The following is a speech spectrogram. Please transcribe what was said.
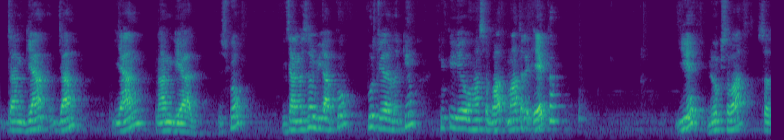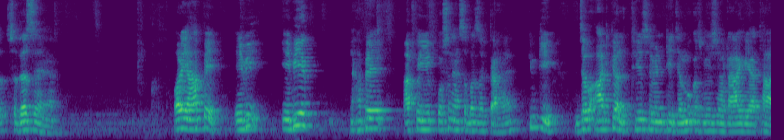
जाम यांग नामग्याल। इसको एग्जामिनेशन भी आपको पूछ लिया जाता क्यों क्योंकि ये वहाँ से मात्र एक ये लोकसभा सदस्य हैं। और यहाँ पे ये भी ये भी एक, यहाँ पे आपको ये क्वेश्चन ऐसा बन सकता है, क्योंकि जब आर्टिकल 370 जम्मू कश्मीर से हटाया गया था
